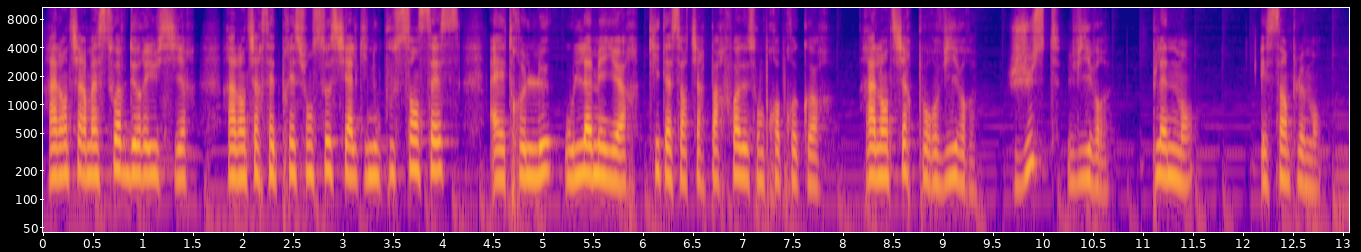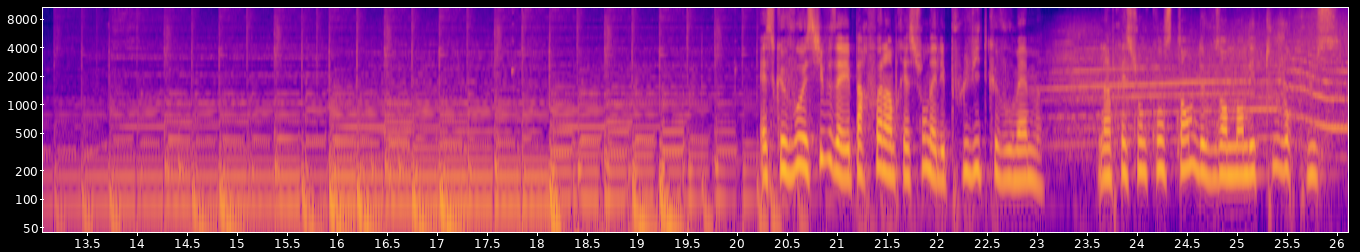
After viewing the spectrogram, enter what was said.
ralentir ma soif de réussir, ralentir cette pression sociale qui nous pousse sans cesse à être le ou la meilleure, quitte à sortir parfois de son propre corps. Ralentir pour vivre, juste vivre, pleinement et simplement. Est-ce que vous aussi, vous avez parfois l'impression d'aller plus vite que vous-même? L'impression constante de vous en demander toujours plus?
